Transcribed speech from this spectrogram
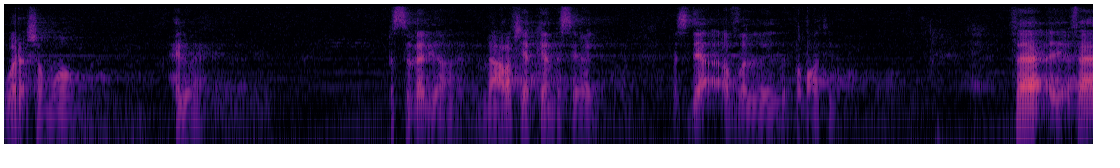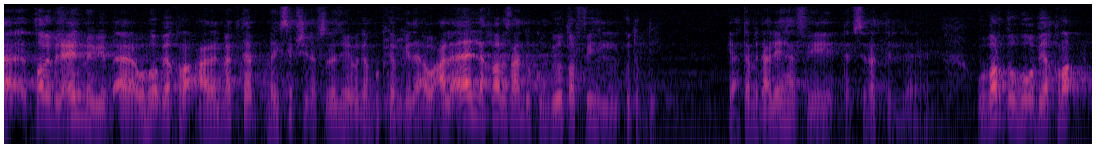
وورق شمواه حلوة يعني. بس غالية. ما أعرفش هي بكام بس غالية. بس دي أفضل الطبعات يعني. فطالب العلم بيبقى وهو بيقرأ على المكتب ما يسيبش نفسه لازم يبقى جنبه كتاب كده أو على الأقل خالص عنده كمبيوتر فيه الكتب دي. يعتمد عليها في تفسيرات ال... وبرضه هو بيقرأ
